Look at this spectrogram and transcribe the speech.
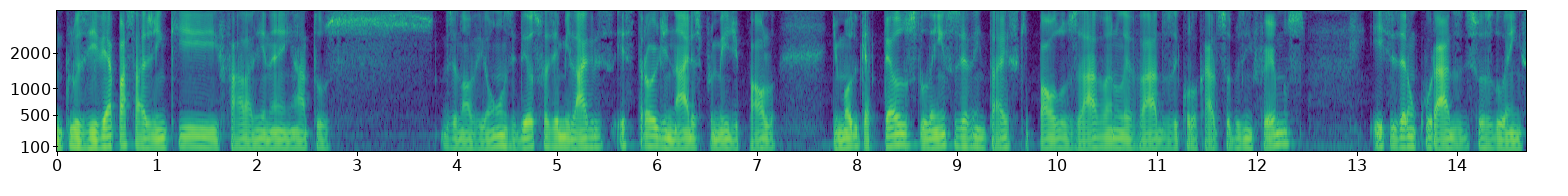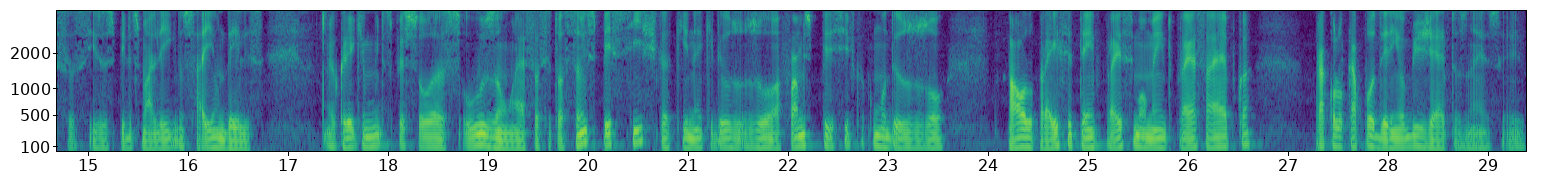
Inclusive é a passagem que fala ali né, em Atos 19:11, Deus fazia milagres extraordinários por meio de Paulo, de modo que até os lenços e aventais que Paulo usava eram levados e colocados sobre os enfermos, esses eram curados de suas doenças, e os espíritos malignos saíam deles. Eu creio que muitas pessoas usam essa situação específica aqui, né, que Deus usou, a forma específica como Deus usou Paulo para esse tempo, para esse momento, para essa época, para colocar poder em objetos. Né? Eu,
